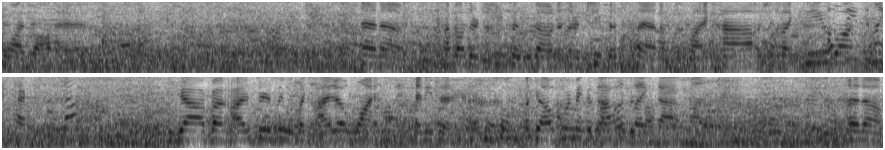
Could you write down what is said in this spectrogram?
Well, I bought it. Oh, and um, about their cheapest phone and their cheapest plan, and was like, how? She's like, do you Oh, so want? you can like text and stuff? Yeah, but I seriously was like, I don't want anything. I was like, how can we make this? I as was like possible? that once. And um,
